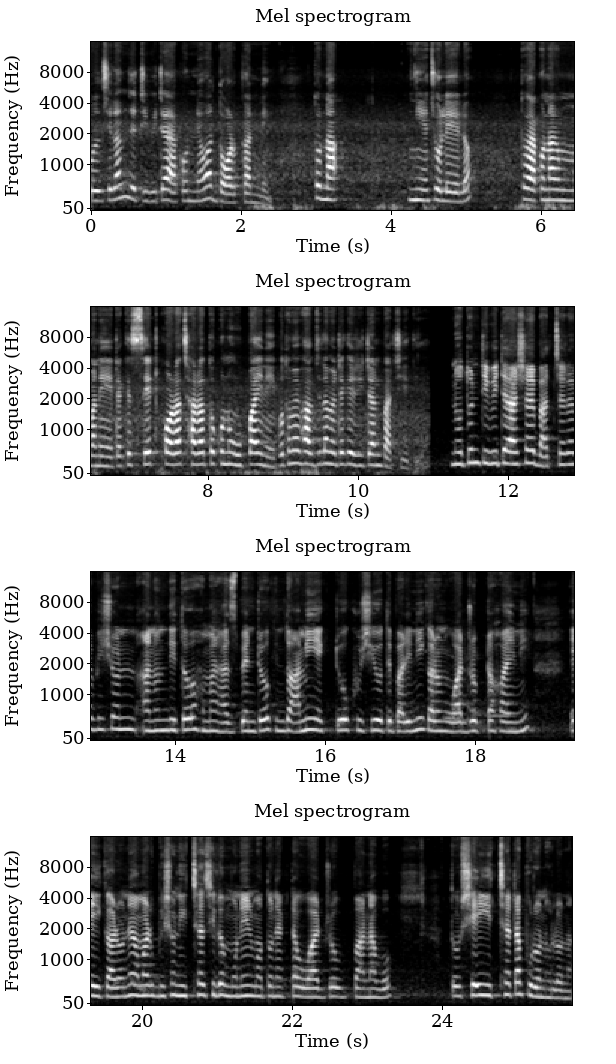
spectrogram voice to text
বলছিলাম যে টিভিটা এখন নেওয়ার দরকার নেই। তো না, নিয়ে চলে এলো। তো এখন আর মানে এটাকে সেট করা ছাড়া তো কোনো উপায় নেই। প্রথমে ভাবছিলাম এটাকে রিটার্ন পাঠিয়ে দিয়ে। নতুন টিভিটা আসায় বাচ্চারা ভীষণ আনন্দিত, আমার হাজব্যান্ডও কিন্তু আমি একটুও খুশি হতে পারিনি কারণ ওয়ার্ড্রোপটা হয়নি। এই কারণে আমার ভীষণ ইচ্ছা ছিল মনের মতন একটা ওয়ার্ড্রোপ বানাবো। তো সেই ইচ্ছাটা পূরণ হলো না।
